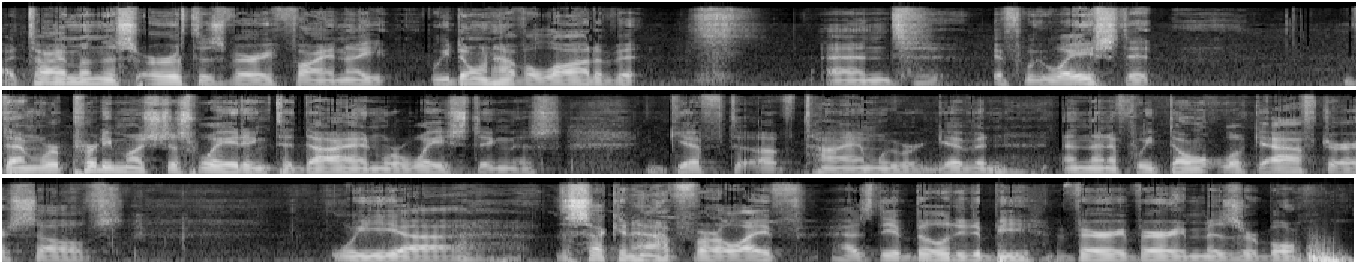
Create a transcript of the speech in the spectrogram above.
Our time on this earth is very finite. We don't have a lot of it. And if we waste it, then we're pretty much just waiting to die and we're wasting this gift of time we were given. And then if we don't look after ourselves, we uh, the second half of our life has the ability to be very, very miserable.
